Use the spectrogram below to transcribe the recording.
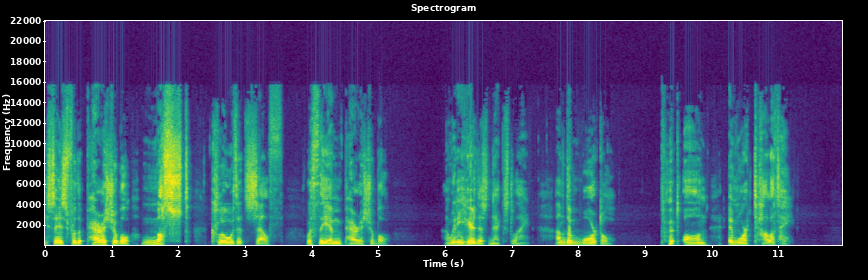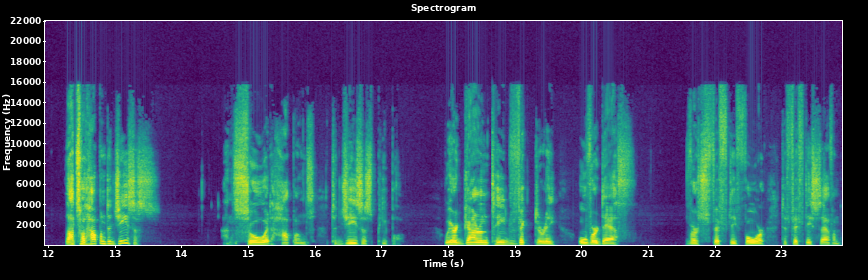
He says, For the perishable must clothe itself with the imperishable. And we do hear this next line? And the mortal put on immortality. That's what happened to Jesus. And so it happens to Jesus' people. We are guaranteed victory over death. Verse 54 to 57.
